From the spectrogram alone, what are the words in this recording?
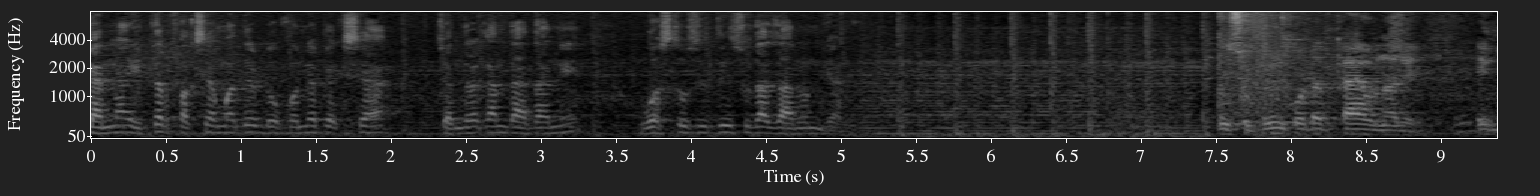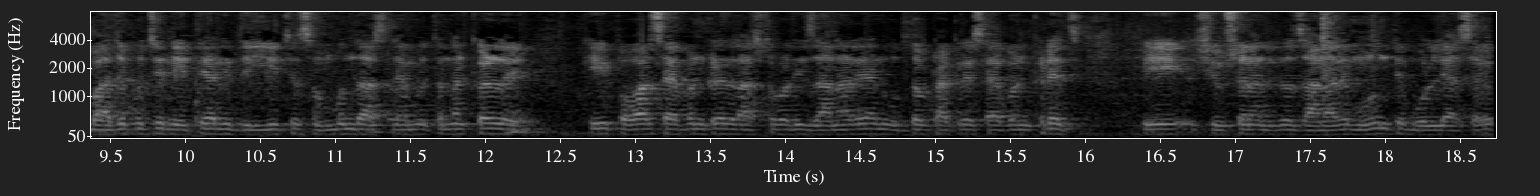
त्यांना इतर पक्षामध्ये डोकवण्यापेक्षा चंद्रकांत दादांनी वस्तुस्थिती सुद्धा जाणून घ्यावी. ते सुप्रीम कोर्टात काय होणार आहे? एक भाजपचे नेते आणि दिल्लीचे संबंध असल्यामुळे त्यांना कळलंय की पवार साहेबांकडे राष्ट्रवादी जाणार आहे आणि उद्धव ठाकरे साहेबांकडेच हे शिवसेना तिथं जाणार आहे म्हणून ते बोलले असावे.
